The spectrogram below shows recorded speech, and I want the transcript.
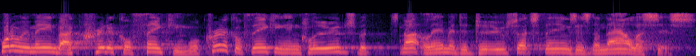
What do we mean by critical thinking? Well, critical thinking includes, but it's not limited to, such things as analysis,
